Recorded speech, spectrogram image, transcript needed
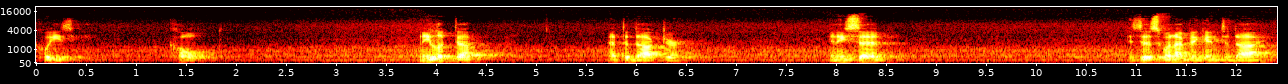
queasy, cold. And he looked up at the doctor And he said, Is this when I begin to die?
